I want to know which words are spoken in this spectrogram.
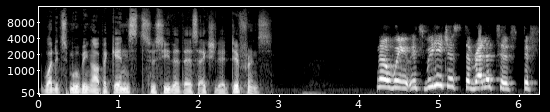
what it's moving up against to see that there's actually a difference. No, wait, it's really just the relative dif-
